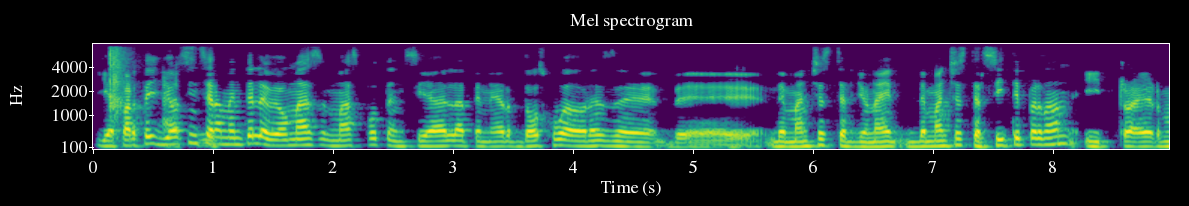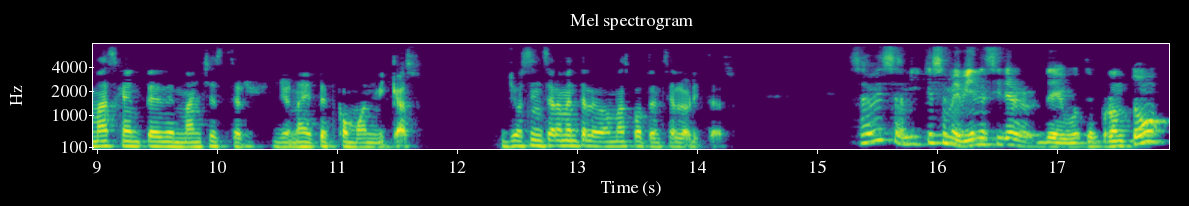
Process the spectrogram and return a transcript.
y aparte, yo sinceramente le veo más, más potencial a tener dos jugadores de, de, de, Manchester United, de Manchester City, perdón, y traer más gente de Manchester United, como en mi caso. Yo sinceramente le veo más potencial ahorita eso. ¿Sabes a mí que se me viene así de, de, de pronto?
